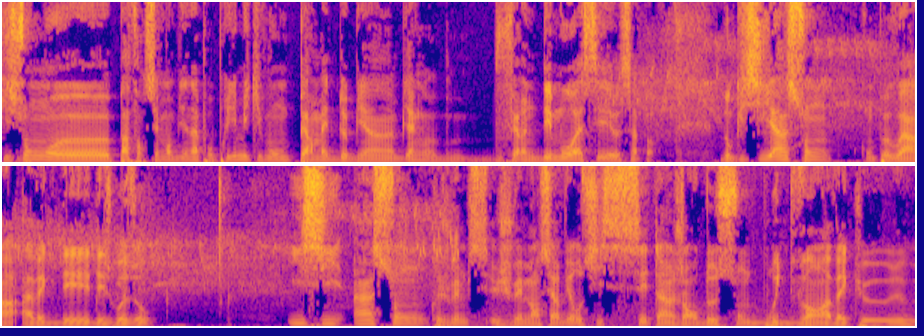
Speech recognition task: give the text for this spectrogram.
qui sont euh, pas forcément bien appropriés, mais qui vont me permettre de bien, bien vous faire une démo assez euh, sympa. Donc ici, il y a un son qu'on peut voir avec des, des oiseaux. Ici, un son que je vais, m'en servir aussi, c'est un genre de son de bruit de vent avec euh,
